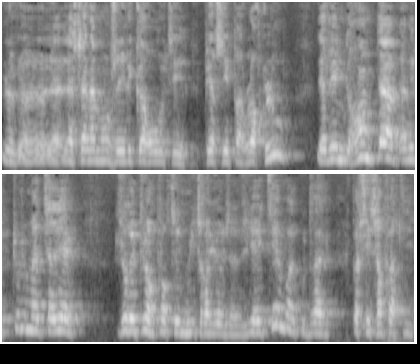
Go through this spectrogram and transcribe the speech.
la, salle à manger, les carreaux étaient percés par leurs clous. Il y avait une grande table avec tout le matériel. J'aurais pu emporter une mitrailleuse. J'y ai été, moi, coup de vague, parce qu'ils sont partis.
